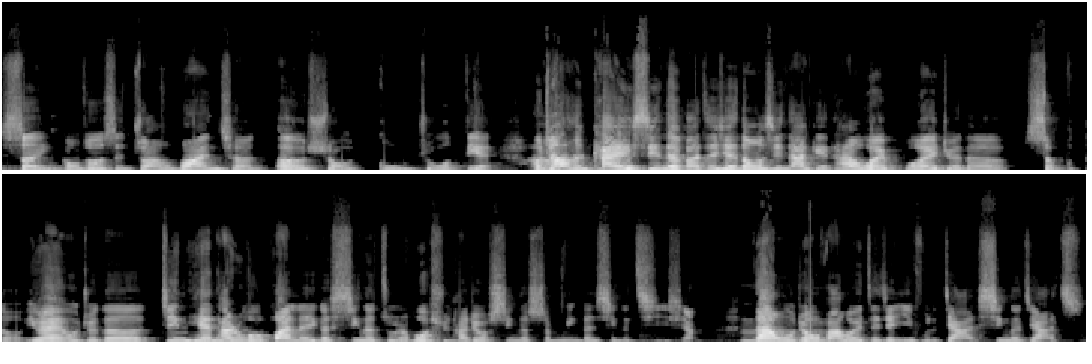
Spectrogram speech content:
摄影工作室转换成二手古着店，我就很开心的把这些东西拿给他，我也不会觉得舍不得，因为我觉得今天他如果换了一个新的主人，或许他就有新的生命跟新的气象，那我就有发挥这件衣服的价新的价值。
